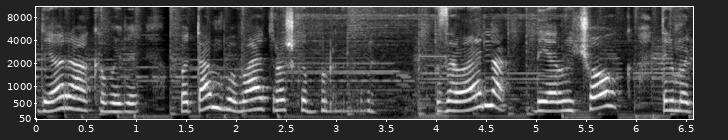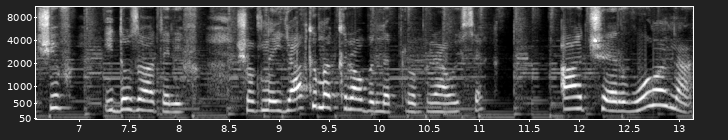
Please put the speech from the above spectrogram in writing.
для раковини, бо там буває трошки бр. Зелена для ручок, тримачів і дозаторів, щоб ніякі микроби не пробралися. А червона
